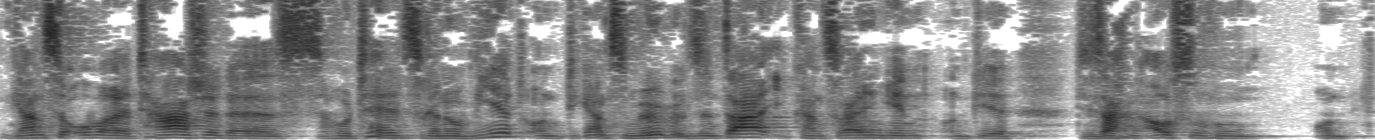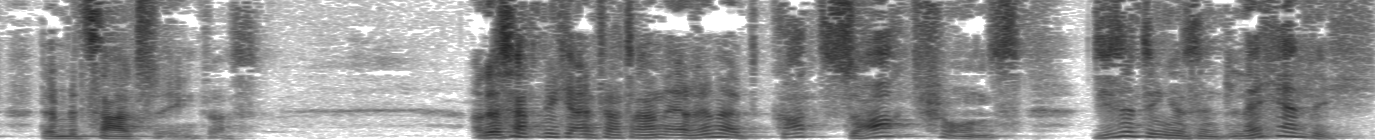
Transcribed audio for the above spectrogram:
die ganze obere Etage des Hotels renoviert und die ganzen Möbel sind da. Du kannst reingehen und dir die Sachen aussuchen und dann bezahlst du irgendwas. Und das hat mich einfach daran erinnert, Gott sorgt für uns. Diese Dinge sind lächerlich.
